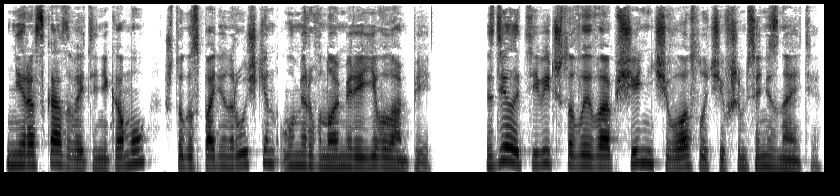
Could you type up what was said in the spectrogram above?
«Не рассказывайте никому, что господин Ручкин умер в номере Евлампии. Сделайте вид, что вы вообще ничего о случившемся не знаете».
